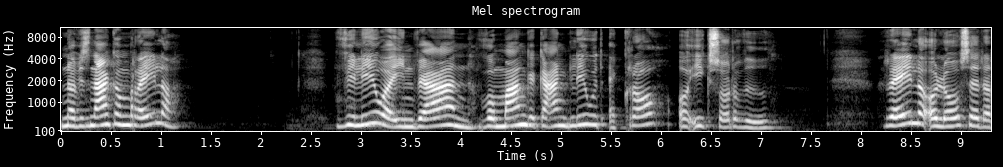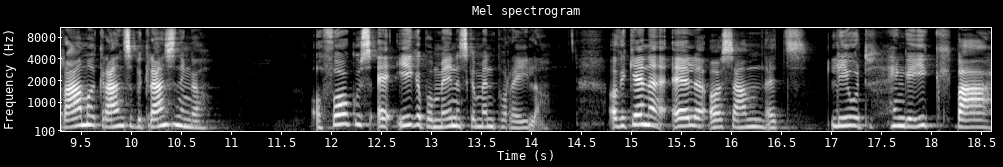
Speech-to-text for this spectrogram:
Når vi snakker om regler, vi lever i en verden, hvor mange gange livet er grå og ikke sort og hvide. Regler og lov sætter rammer, grænser, begrænsninger. Og fokus er ikke på mennesker, men på regler. Og vi kender alle os sammen, at livet hænger ikke bare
